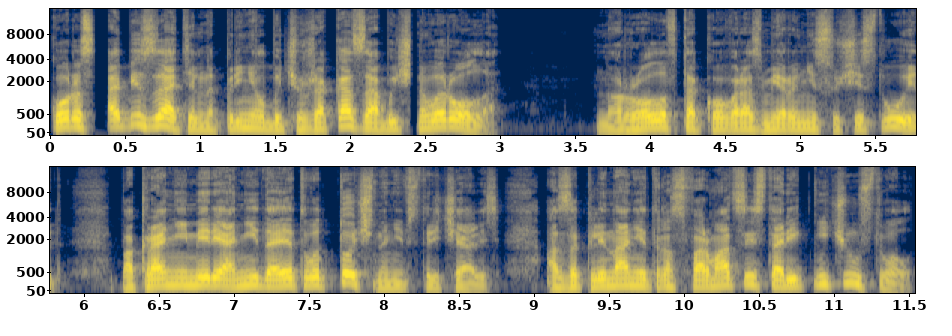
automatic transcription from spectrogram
Корос обязательно принял бы чужака за обычного ролла. Но роллов такого размера не существует. По крайней мере, они до этого точно не встречались, а заклинание трансформации старик не чувствовал.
